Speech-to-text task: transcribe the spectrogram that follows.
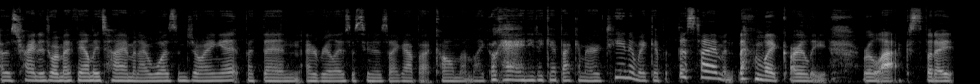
I was trying to enjoy my family time and I was enjoying it, but then I realized as soon as I got back home I'm like, okay, I need to get back in my routine and wake up at this time and I'm like, Carley, relax. But I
